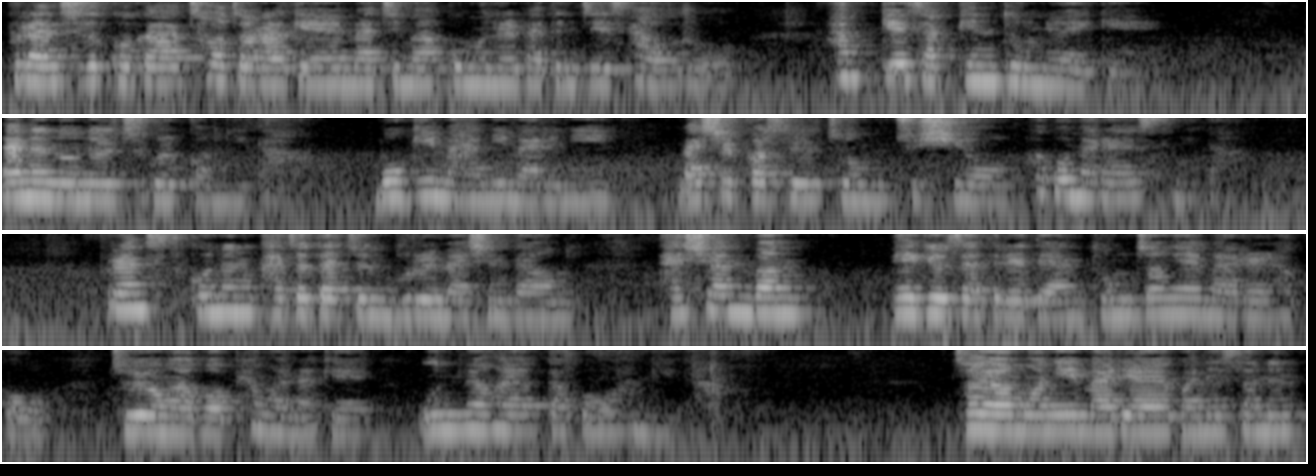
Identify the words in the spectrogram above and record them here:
프란치스코가 처절하게 마지막 고문을 받은 지후 함께 잡힌 동료에게 나는 오늘 죽을 겁니다. 목이 많이 마르니 마실 것을 좀 주시오 하고 말하였습니다. 프란치스코는 가져다 준 물을 마신 다음 다시 한번 배교자들에 대한 동정의 말을 하고 조용하고 평안하게 운명하였다고 합니다. 저희 어머니 마리아에 관해서는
